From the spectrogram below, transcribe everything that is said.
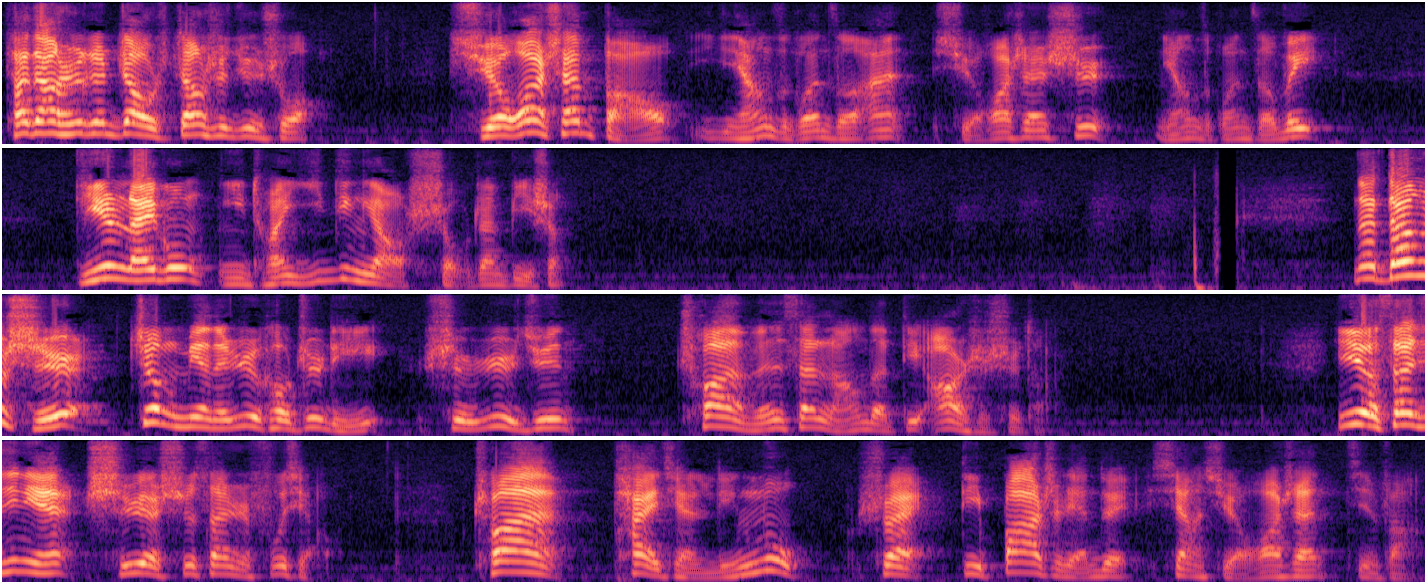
他当时跟赵张世俊说：“雪花山保，娘子关则安；雪花山失，娘子关则危。敌人来攻，你团一定要首战必胜。”那当时正面的日寇之敌是日军川岸文三郎的第二十师团。一九三七年十月十三日拂晓，川岸派遣铃木。率第八十联队向雪花山进发。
